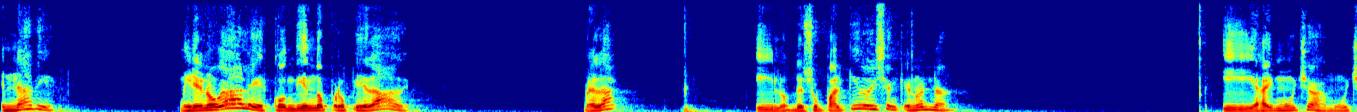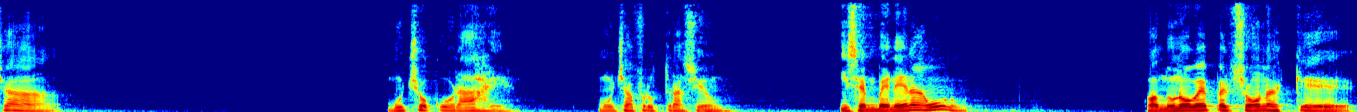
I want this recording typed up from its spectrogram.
En nadie. Miren Nogales escondiendo propiedades. ¿Verdad? Y los de su partido dicen que no es nada. Y hay mucha, mucha mucho coraje, mucha frustración. Y se envenena uno. Cuando uno ve personas que,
